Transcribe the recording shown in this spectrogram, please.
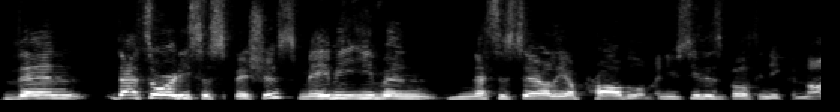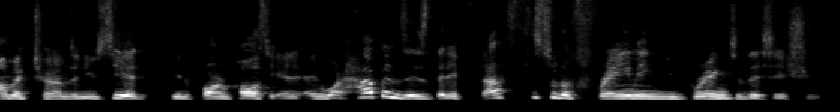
then that's already suspicious, maybe even necessarily a problem. And you see this both in economic terms and you see it in foreign policy. And, and what happens is that if that's the sort of framing you bring to this issue,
